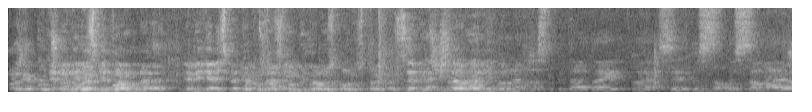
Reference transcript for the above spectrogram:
Ale jako členové to. výboru ne. Neviděli jsme to. Jako zastupitel jsme ho dostali až Jsem vyčítal členové paní- výboru nebo zastupitelé, to je, to je asi to, No. to samé. Já-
